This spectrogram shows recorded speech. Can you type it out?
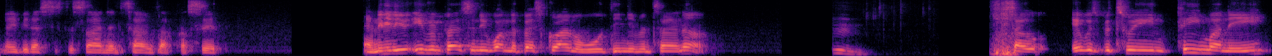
maybe that's just a sign of the times, like I said. And even person who won the best grime award didn't even turn up. Hmm. So it was between P Money,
